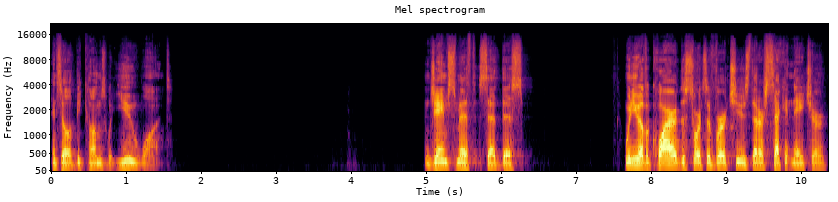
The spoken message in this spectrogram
until it becomes what you want. And James Smith said this When you have acquired the sorts of virtues that are second nature,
